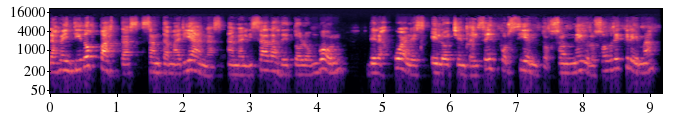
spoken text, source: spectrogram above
Las 22 pastas santamarianas analizadas de Tolombón de las cuales el 86% son negros sobre crema,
